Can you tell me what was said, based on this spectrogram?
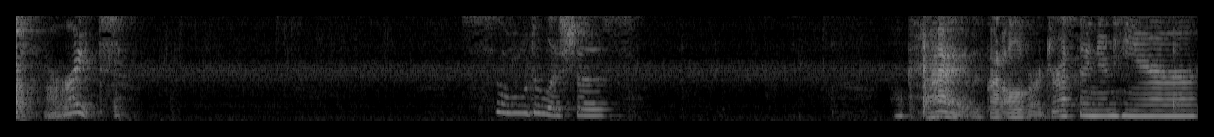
All right. So delicious. Okay, we've got all of our dressing in here.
